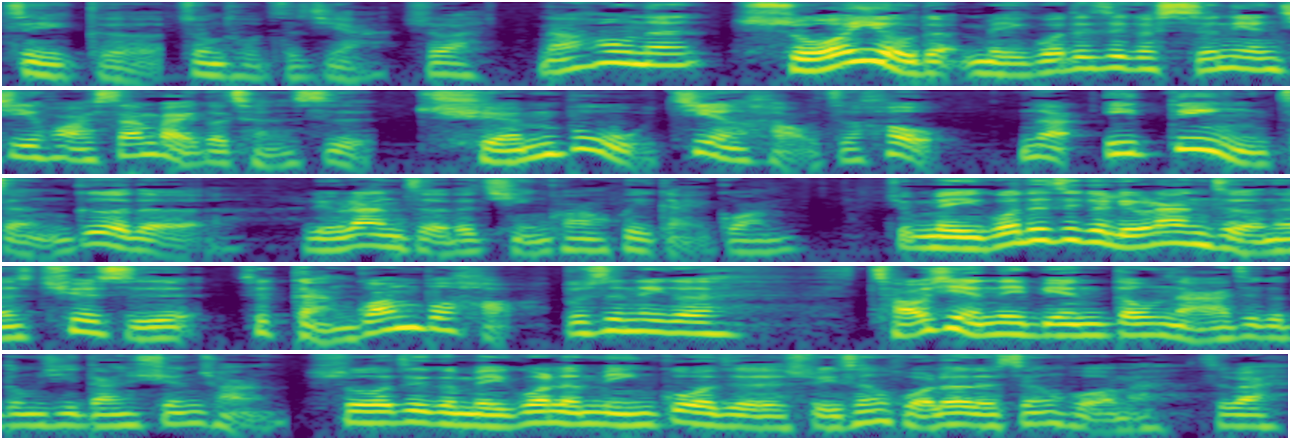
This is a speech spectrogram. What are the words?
这个中途之家，是吧？然后呢，所有的美国的这个十年计划，三百个城市全部建好之后，那一定整个的流浪者的情况会改观。就美国的这个流浪者呢，确实这感官不好，不是那个朝鲜那边都拿这个东西当宣传，说这个美国人民过着水深火热的生活嘛，是吧？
